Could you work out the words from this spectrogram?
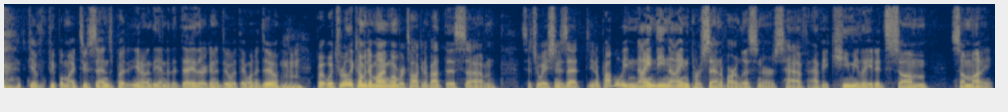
give people my two cents, but you know, in the end of the day, they're going to do what they want to do. Mm-hmm. But what's really coming to mind when we're talking about this um, situation is that you know probably 99% of our listeners have have accumulated some some money.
